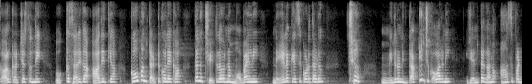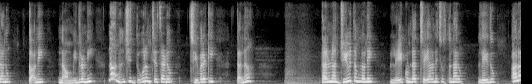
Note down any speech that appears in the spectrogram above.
కాల్ కట్ చేస్తుంది. ఒక్కసారిగా ఆదిత్య కోపం తట్టుకోలేక తన చేతిలో ఉన్న మొబైల్ని నేలకేసి కొడతాడు. ఛ! మిథునని దక్కించుకోవాలని ఎంతగానో ఆశపడ్డాను. కానీ నా మిథునని నా నుంచి దూరం చేశాడు. చివరికి తన తను నా జీవితంలోనే లేకుండా చేయాలని చూస్తున్నారు. లేదు అలా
